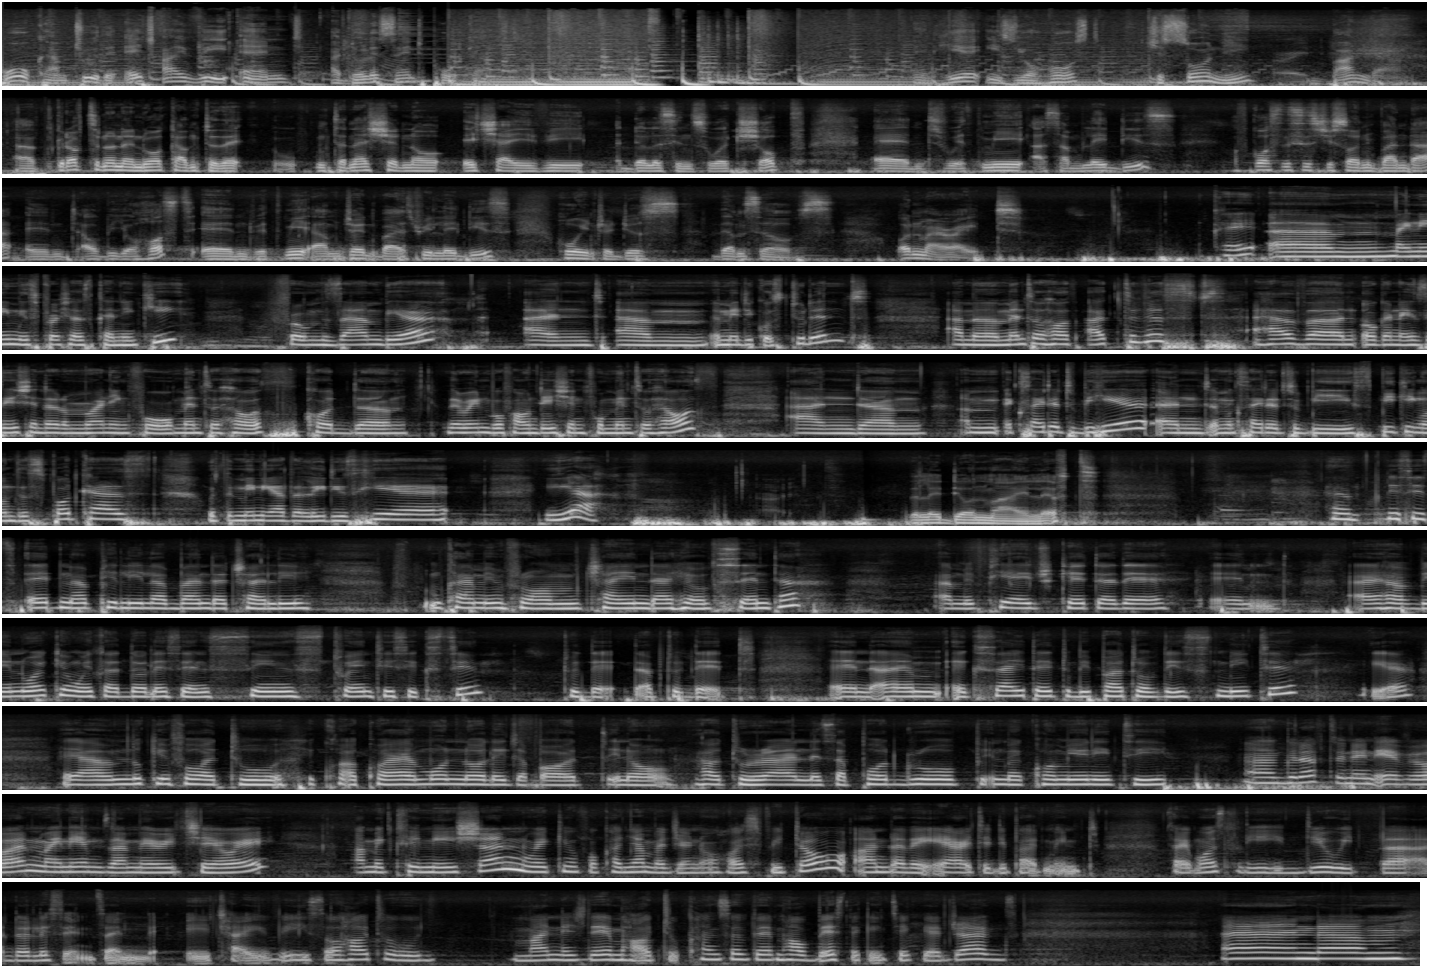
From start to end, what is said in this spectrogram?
Welcome to the HIV and Adolescent Podcast. And here is your host, Chisoni Banda. Uh, good afternoon and welcome to the International HIV Adolescents Workshop. And with me are some ladies. Of course, this is Chisoni Banda, and I'll be your host. And with me, I'm joined by three ladies who introduce themselves. On my right, Okay, um, my name is Precious Kaniki from Zambia, and I'm a medical student. I'm a mental health activist. I have an organization that I'm running for mental health called um, the Rainbow Foundation for Mental Health. And um, I'm excited to be here and I'm excited to be speaking on this podcast with the many other ladies here. Yeah. the lady on my left. Um, this is Edna Pilila Banda Charlie. I'm coming from Chainda Health Center. I'm a peer educator there, and I have been working with adolescents since 2016 to date, up to date. And I am excited to be part of this meeting. Yeah. Yeah, I'm looking forward to acquire more knowledge about, you know, how to run a support group in my community. Uh, good afternoon, everyone. My name is Mary Chewe. I'm a clinician working for Kanyama General Hospital under the ART department. So I mostly deal with uh, adolescents and HIV. So how to manage them, how to counsel them, how best they can take their drugs. And um,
